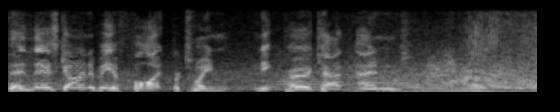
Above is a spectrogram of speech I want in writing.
Then there's going to be a fight between Nick Percat and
